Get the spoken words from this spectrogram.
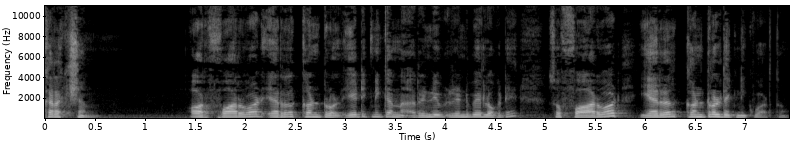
correction or forward error control. ఏ టెక్నిక్ అన్న? రెండు రెండు పేర్లు ఒకటే. So forward error control technique వాడతాం.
